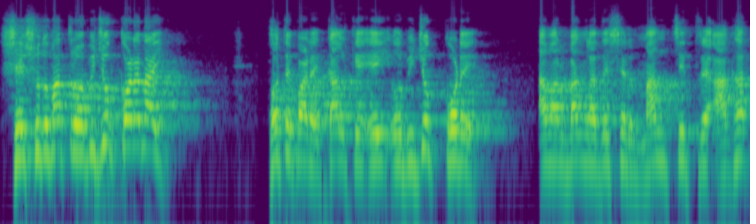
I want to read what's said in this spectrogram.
সে শুধুমাত্র অভিযোগ করে নাই। হতে পারে কালকে এই অভিযোগ করে আমার বাংলাদেশের মানচিত্রে আঘাত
